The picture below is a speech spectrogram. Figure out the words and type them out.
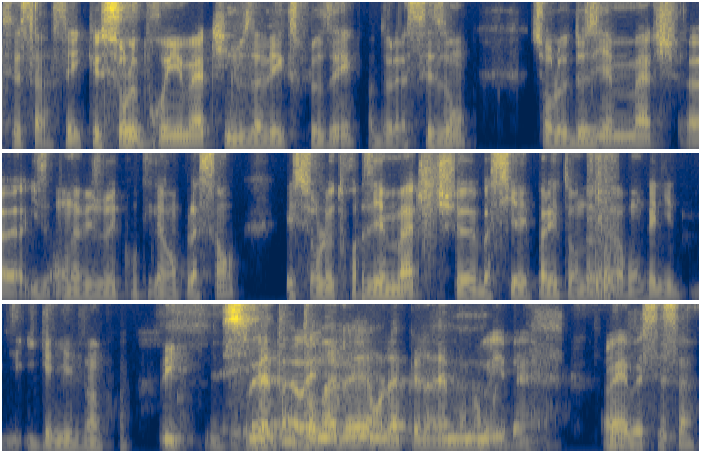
C'est ça, c'est que sur le premier match, ils nous avaient explosé de la saison. Sur le deuxième match, euh, on avait joué contre les remplaçants. Et sur le troisième match, euh, bah, s'il n'y avait pas les turnovers, on gagnait, ils gagnaient de 20 points. Oui, si maintenant bah, on avait, on l'appellerait mon nom. Oui, bah, ouais, bah, c'est ça.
